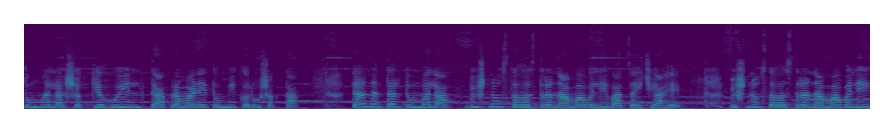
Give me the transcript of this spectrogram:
तुम्हाला शक्य होईल त्याप्रमाणे तुम्ही करू शकता. त्यानंतर तुम्हाला विष्णू सहस्त्र नामावली वाचायची आहे. विष्णू सहस्त्र नामावली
